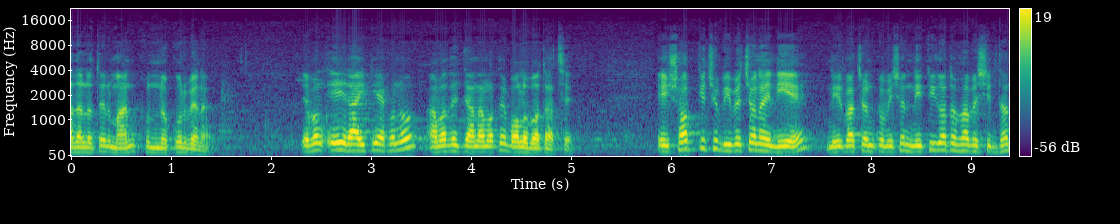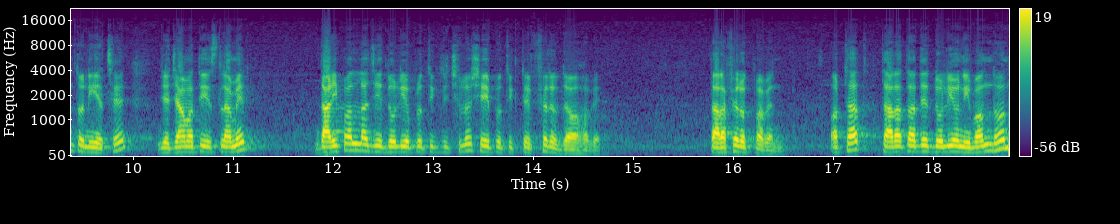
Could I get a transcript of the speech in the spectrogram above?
আদালতের মান ক্ষুণ্ণ করবে না। এবং এই রায়টি এখনও আমাদের জানা মতে বলবৎ আছে। এই সব কিছু বিবেচনায় নিয়ে নির্বাচন কমিশন নীতিগতভাবে সিদ্ধান্ত নিয়েছে যে জামাতে ইসলামের দাড়িপাল্লা যে দলীয় প্রতীকটি ছিল, সেই প্রতীকটা ফেরত দেওয়া হবে। তারা ফেরত পাবেন। অর্থাৎ তারা তাদের দলীয় নিবন্ধন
